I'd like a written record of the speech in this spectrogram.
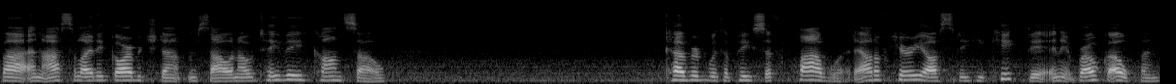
by an isolated garbage dump and saw an old TV console covered with a piece of plywood. Out of curiosity, he kicked it and it broke open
